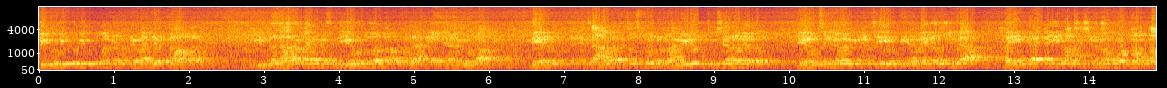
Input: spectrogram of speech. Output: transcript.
బిక్కు బిక్కు బిక్కు అంటే అని చెప్తా ఉన్నారు ఇంత దారుణమైన పరిస్థితి ఏ ఊరిలో ఉంటుందా అని నేను అనుకుంటా. నేను చాలా మంది చూస్తుంటారు నా వీడియోలు చూసానో లేదో. నేను వచ్చిన వరకు నుంచి ఒక ఇరవై రోజులుగా భయంకరంగా ఈ రాక్షసులతో పోట్లాడుతా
